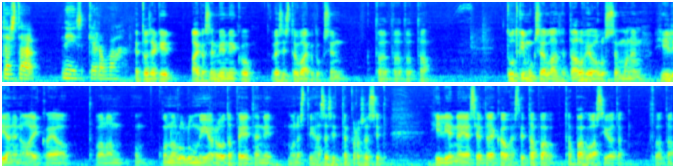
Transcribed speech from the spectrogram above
Tästä niin, kerro vaan. Ja tosiaankin aikaisemmin niin vesistövaikutuksen tota, tota, tutkimuksella on se talvi ollut semmoinen hiljainen aika ja tavallaan on, kun on ollut lumia ja routapeitä, niin monestihan se sitten prosessit hiljenee ja sieltä ei kauheasti tapahdu, tapahdu asioita tuota,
